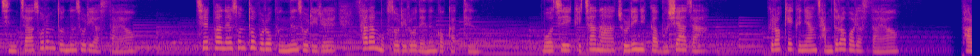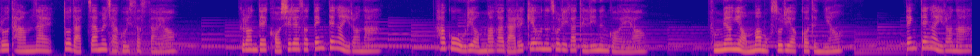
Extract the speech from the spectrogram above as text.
진짜 소름 돋는 소리였어요. 칠판을 손톱으로 긁는 소리를 사람 목소리로 내는 것 같은 뭐지 귀찮아 졸리니까 무시하자 그렇게 그냥 잠들어 버렸어요. 바로 다음날 또 낮잠을 자고 있었어요. 그런데 거실에서 땡땡아 일어나 하고 우리 엄마가 나를 깨우는 소리가 들리는 거예요. 분명히 엄마 목소리였거든요. 땡땡아 일어나.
